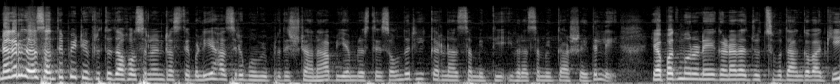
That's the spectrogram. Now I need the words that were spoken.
ನಗರದ ಸಂತೆಪೇಟೆ ವೃತ್ತದ ಹೊಸಲನ್ ರಸ್ತೆ ಬಳಿ ಹಸಿರು ಭೂಮಿ ಪ್ರತಿಷ್ಠಾನ, ಬಿಎಂ ರಸ್ತೆ ಸೌಂದರ್ಯೀಕರಣ ಸಮಿತಿ, ಇವರ ಸಂಯುಕ್ತಾಶ್ರಯದಲ್ಲಿ ಎಪ್ಪತ್ಮೂರನೇ ಗಣರಾಜ್ಯೋತ್ಸವದ ಅಂಗವಾಗಿ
